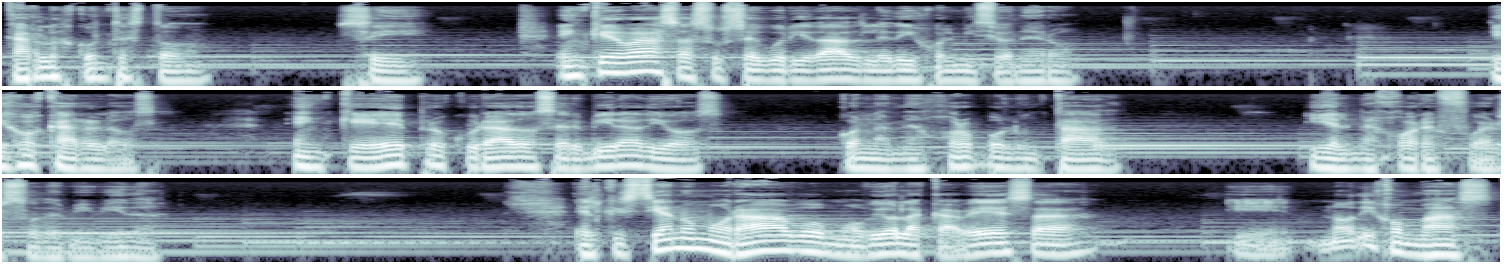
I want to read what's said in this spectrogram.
Carlos contestó, sí. ¿En qué basa su seguridad? le dijo el misionero. Dijo Carlos, en que he procurado servir a Dios con la mejor voluntad y el mejor esfuerzo de mi vida. El cristiano moravo movió la cabeza y no dijo más.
